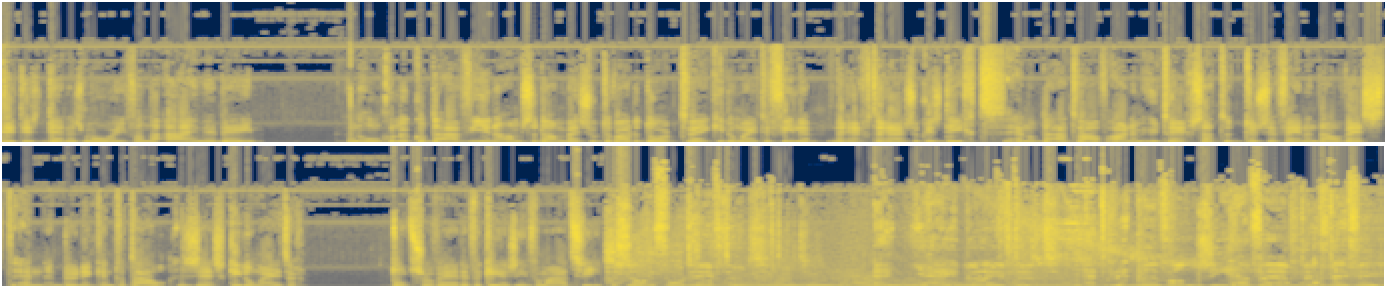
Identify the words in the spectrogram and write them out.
Dit is Dennis Mooij van de ANWB. Een ongeluk op de A4 naar Amsterdam bij Dorp 2 kilometer file. De rechterrijstok is dicht en op de A12 Arnhem-Utrecht staat tussen Veenendaal West en Bunnik in totaal 6 kilometer. Tot zover de verkeersinformatie. Zandvoort heeft het. En jij beleeft het. Het ritme van ZFM op tv,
